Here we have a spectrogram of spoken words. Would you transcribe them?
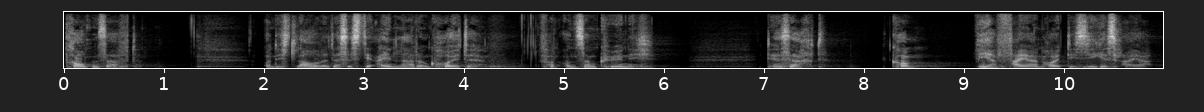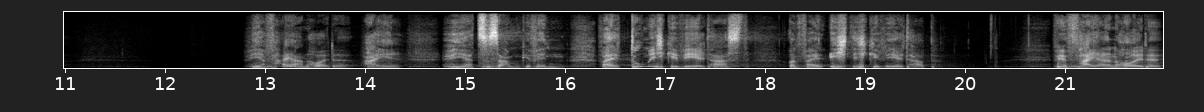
Traubensaft. Und ich glaube, das ist die Einladung heute von unserem König, der sagt, komm, wir feiern heute die Siegesfeier. Wir feiern heute, weil wir zusammen gewinnen, weil du mich gewählt hast und weil ich dich gewählt habe. Wir feiern heute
